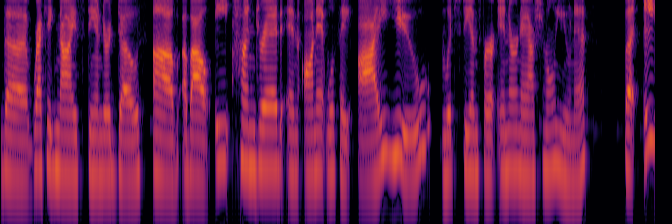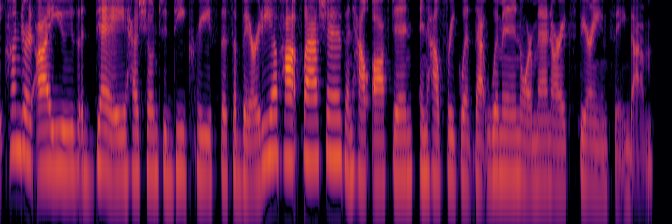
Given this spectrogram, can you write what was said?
the recognized standard dose of about 800, and on it will say IU, which stands for international units but 800 IUs a day has shown to decrease the severity of hot flashes and how often and how frequent that women or men are experiencing them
